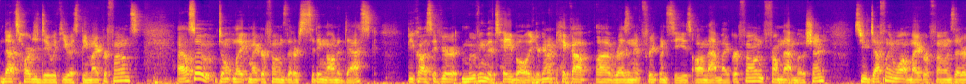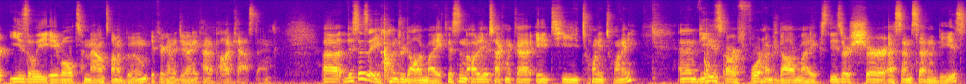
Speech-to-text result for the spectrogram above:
That's hard to do with USB microphones. I also don't like microphones that are sitting on a desk because if you're moving the table, you're going to pick up uh, resonant frequencies on that microphone from that motion. So you definitely want microphones that are easily able to mount on a boom if you're going to do any kind of podcasting. Uh, this is a $100 mic. This is an Audio Technica AT2020. And then these are $400 mics. These are Shure SM7Bs.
